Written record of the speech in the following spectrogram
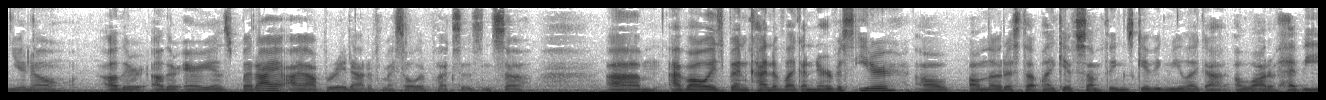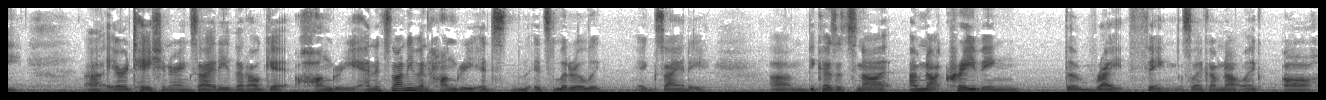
you know, other other areas, but I, I operate out of my solar plexus, and so um, I've always been kind of like a nervous eater. I'll I'll notice that like if something's giving me like a, a lot of heavy uh, irritation or anxiety, that I'll get hungry, and it's not even hungry. It's it's literally anxiety um, because it's not. I'm not craving the right things. Like I'm not like, oh,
